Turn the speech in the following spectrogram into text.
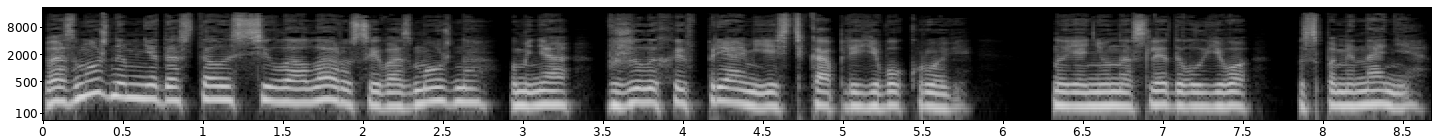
Возможно, мне досталась сила Аларуса, и, возможно, у меня в жилах и впрямь есть капли его крови, но я не унаследовал его воспоминания.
